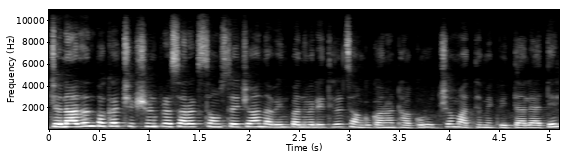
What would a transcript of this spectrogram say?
जनार्दन भगत शिक्षण प्रसारक संस्थेच्या नवीन पनवेल येथील चांगुकाना ठाकूर उच्च माध्यमिक विद्यालयातील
